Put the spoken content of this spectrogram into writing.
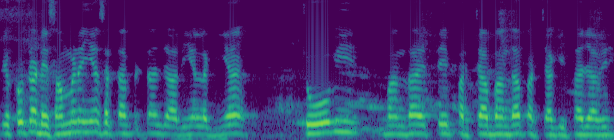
ਦੇਖੋ ਤੁਹਾਡੇ ਸਾਹਮਣੇ ਹੀ ਆ ਸੱਟਾਂ ਪਿੱਟਾਂ ਜਿਆਦੀਆਂ ਲੱਗੀਆਂ। ਜੋ ਵੀ ਬੰਦਾ ਇੱਥੇ ਪਰਚਾ ਬੰਦਾ ਪਰਚਾ ਕੀਤਾ ਜਾਵੇ।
